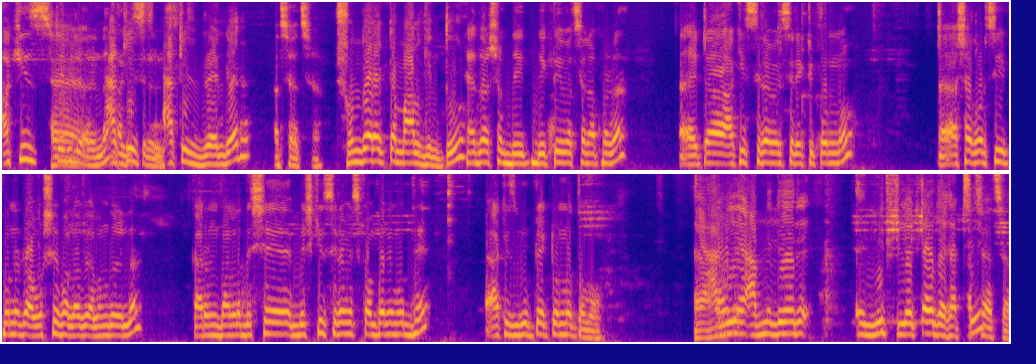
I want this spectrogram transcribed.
আকিজ না? আকিজ। আকিস ব্র্যান্ডের আচ্ছা আচ্ছা। সুন্দর একটা মাল কিন্তু। হ্যাঁ দর্শক দেখ- দেখতেই পাচ্ছেন আপনারা। এটা আকিজ সিরামিক্স এর একটি পণ্য। আশা করছি এই পণ্যটা অবশ্যই ভালো হবে আলহামদুলিল্লাহ। কারণ বাংলাদেশে বেশ কিছু সিরামিক্স কোম্পানির মধ্যে আকিজ গ্রুপটা একটু অন্যতম। আমি আপনাদের মিট প্লেটটাও দেখাচ্ছি। আচ্ছা আচ্ছা।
